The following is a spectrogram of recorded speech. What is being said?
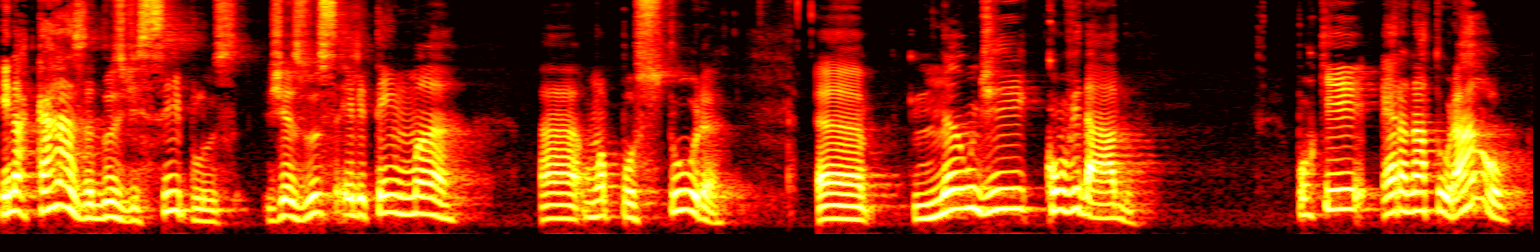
E na casa dos discípulos Jesus ele tem uma, uh, uma postura uh, não de convidado, porque era natural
